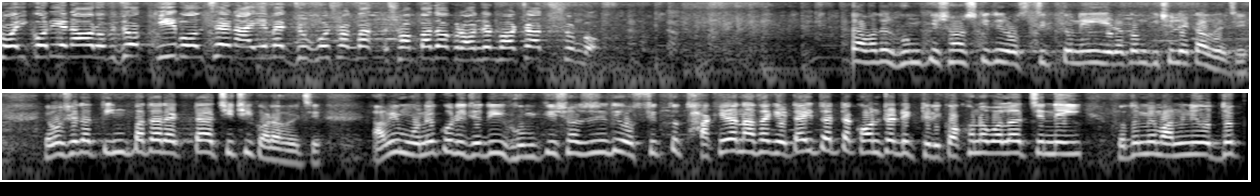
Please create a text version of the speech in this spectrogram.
সই করিয়ে নেওয়ার অভিযোগ কি বলছেন আইএমএর যুগ্ম সম্পাদক রঞ্জন ভট্টাচার্য শুনব। আমাদের হুমকি সংস্কৃতির অস্তিত্ব নেই, এরকম কিছু লেখা হয়েছে এবং সেটা তিন পাতার একটা চিঠি করা হয়েছে। আমি মনে করি যদি হুমকি সংস্কৃতির অস্তিত্ব থাকে আর না থাকে, এটাই তো একটা কন্ট্রাডিক্টরি কখনো বলা হচ্ছে নেই, প্রথমে মাননীয় অধ্যক্ষ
